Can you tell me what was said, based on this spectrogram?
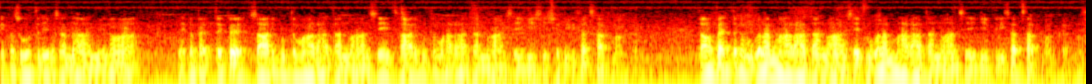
එක සූත්‍රයක සඳහන් වෙනවා එක පැත්තක සාරිපුත්ත මහරහතන් වහන්සේ සාරිපුත්ත මහරහතන් වහන්සේගේ ශිෂ්‍ය පිරිසත් සක්මන් කරනවා. තව පැත්තක මුගලන් මහරහතන් වහන්සේත් මුගලන් මහරහතන් වහන්සේගේ පිරිසත් සක්මන් කරනවා.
